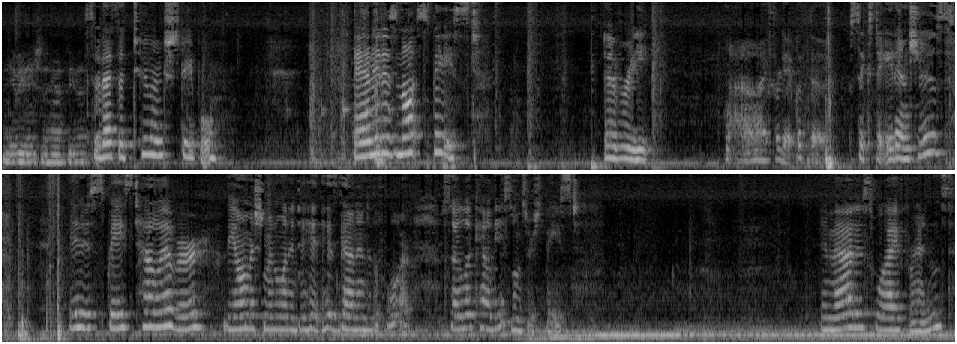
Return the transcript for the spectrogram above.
Maybe inch and a half even. so that's a two inch staple. And it is not spaced every, uh, I forget what the six to eight inches. It is spaced, however, the Amishman wanted to hit his gun into the floor. So look how these ones are spaced. And that is why, friends,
